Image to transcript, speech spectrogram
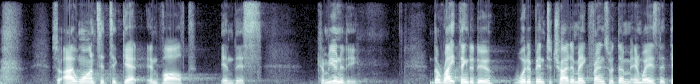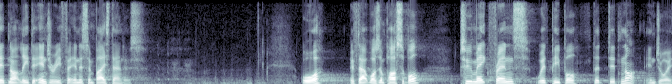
so I wanted to get involved in this community. The right thing to do would have been to try to make friends with them in ways that did not lead to injury for innocent bystanders. Or, if that wasn't possible, to make friends with people that did not enjoy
